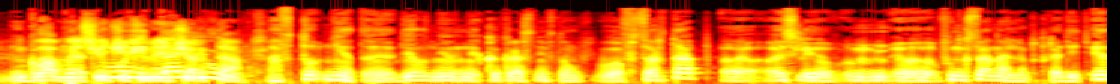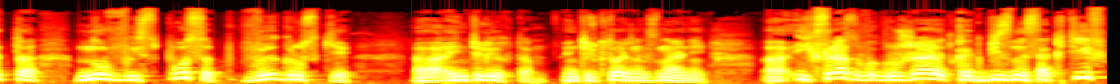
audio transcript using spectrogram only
главная а отличительная черта. А в том, нет, э, дело не, как раз не в том. В стартап, э, если э, функционально подходить, это новый способ выгрузки интеллекта, интеллектуальных знаний. А, их сразу выгружают как бизнес-актив.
